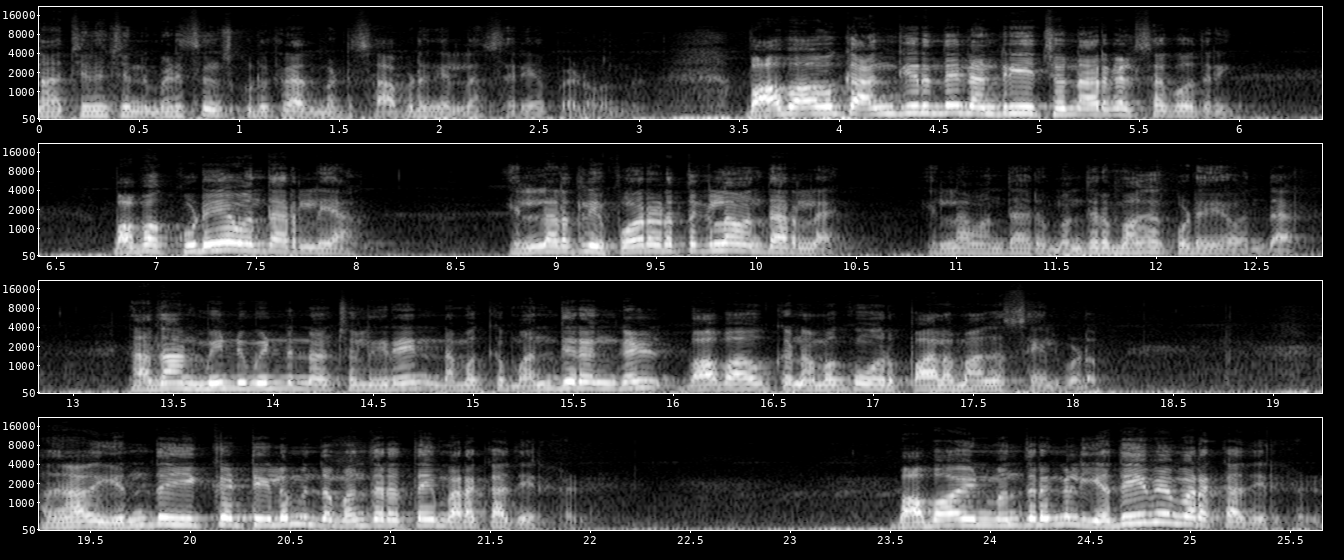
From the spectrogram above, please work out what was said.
நான் சின்ன சின்ன மெடிசன்ஸ் கொடுக்குறேன் அது மட்டும் சாப்பிடுங்க எல்லாம் சரியாக போயிடும்னு பாபாவுக்கு அங்கிருந்தே நன்றியை சொன்னார்கள் சகோதரி. பாபா கூடயே வந்தார் இல்லையா? எல்லா இடத்துலையும் போகிற இடத்துக்கெல்லாம் வந்தார்ல எல்லாம் வந்தார் மந்திரமாக கூடவே வந்தார். நான் தான் மீண்டும் மீண்டும் நான் சொல்கிறேன் நமக்கு மந்திரங்கள் பாபாவுக்கு நமக்கும் ஒரு பாலமாக செயல்படும். அதனால் எந்த இக்கட்டிலும் இந்த மந்திரத்தை மறக்காதீர்கள். பாபாவின் மந்திரங்கள் எதையுமே மறக்காதீர்கள்.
